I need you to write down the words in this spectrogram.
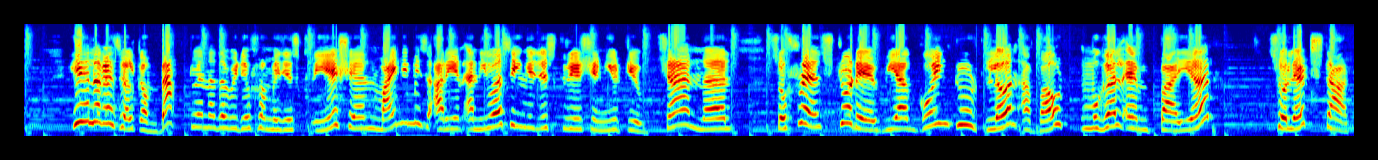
Hey hello guys, welcome back to another video from Aegis Creation. My name is Aryan and you are seeing Aegis Creation YouTube channel. So friends, today we are going to learn about Mughal Empire. So let's start.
